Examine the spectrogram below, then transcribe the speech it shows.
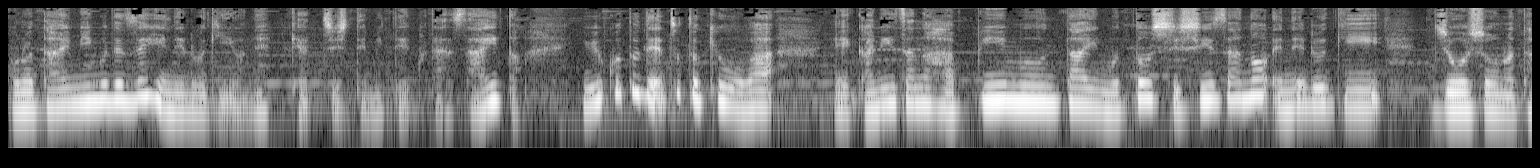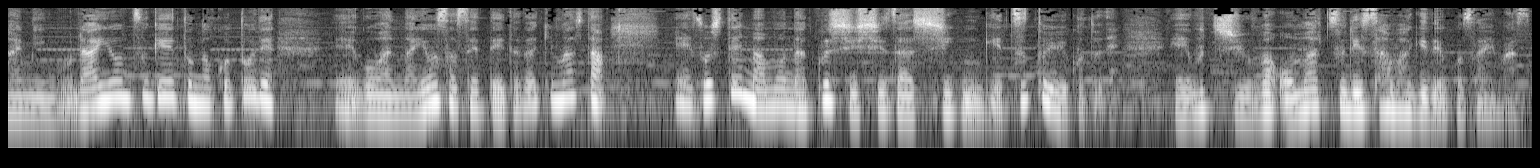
このタイミングで是非エネルギーをねキャッチしてみてくださいということでちょっと今日はえ蟹座のハッピームーンタイムと獅子座のエネルギー上昇のタイミングライオンズゲートのことでえご案内をさせていただきました。えー、そして間もなく獅子座新月ということで、え、宇宙はお祭り騒ぎでございます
